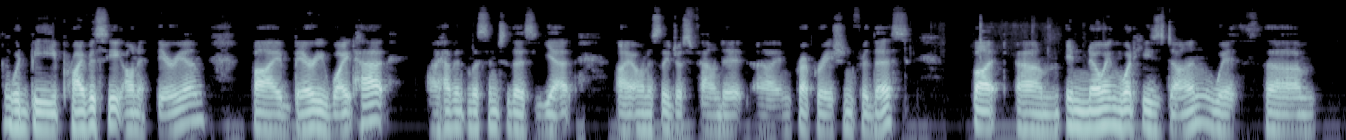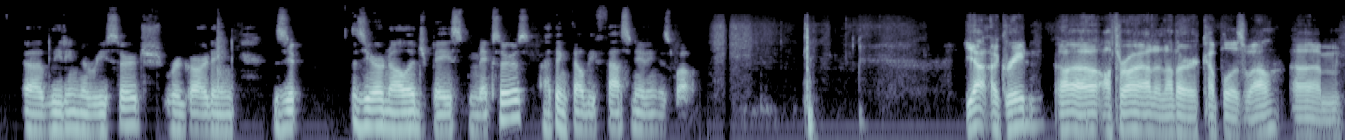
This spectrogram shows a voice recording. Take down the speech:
would be Privacy on Ethereum by Barry Whitehat. I haven't listened to this yet. I honestly just found it uh, in preparation for this. But um, in knowing what he's done with um, uh, leading the research regarding ze- zero knowledge based mixers, I think that'll be fascinating as well. Yeah, agreed. Uh, I'll throw out another couple as well. Um,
